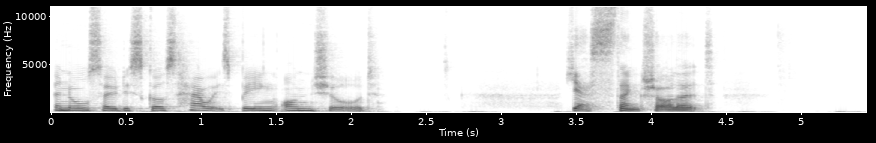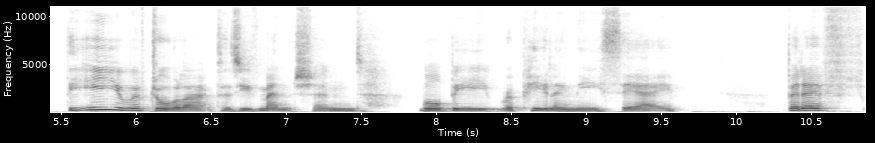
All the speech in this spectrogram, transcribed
and also discuss how it's being onshored? Yes, thanks, Charlotte. The EU Withdrawal Act, as you've mentioned, will be repealing the ECA. But if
